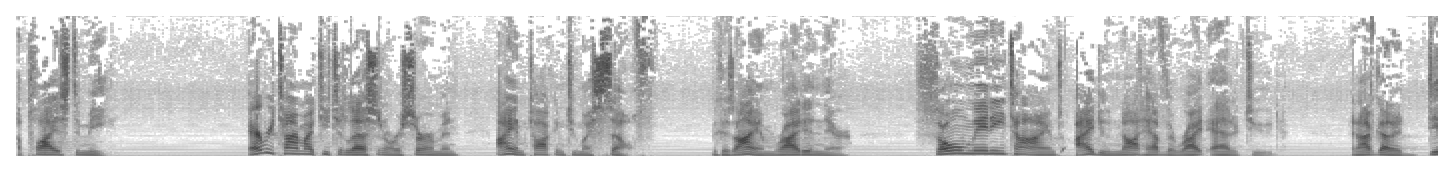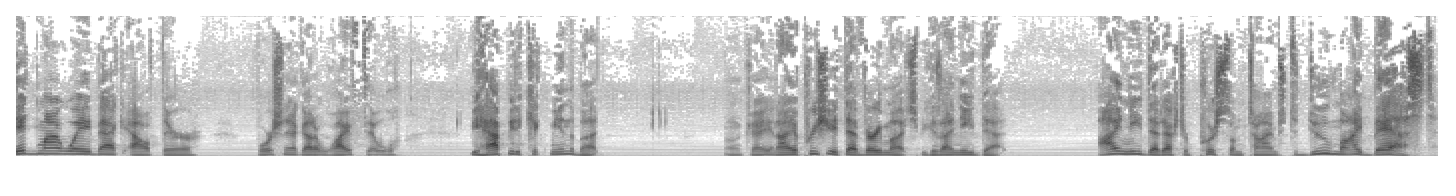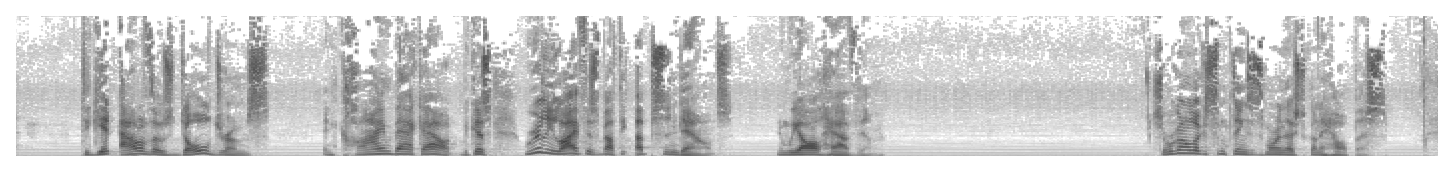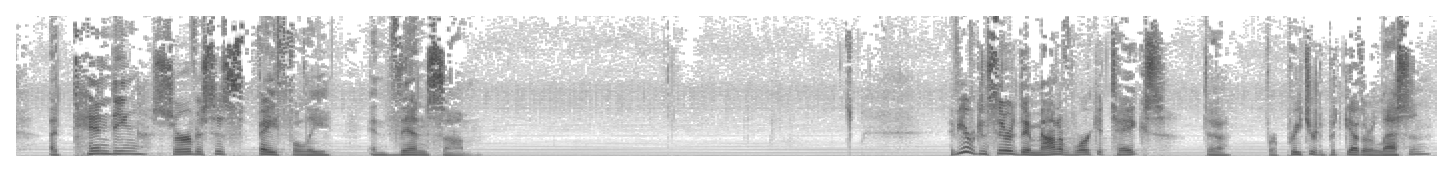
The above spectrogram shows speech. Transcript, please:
applies to me. Every time I teach a lesson or a sermon, I am talking to myself because I am right in there. So many times I do not have the right attitude. And I've got to dig my way back out there. Fortunately, I got a wife that will be happy to kick me in the butt. Okay, and I appreciate that very much because I need that. I need that extra push sometimes to do my best to get out of those doldrums and climb back out because really life is about the ups and downs, and we all have them. So we're going to look at some things this morning that's going to help us. Attending services faithfully and then some. Have you ever considered the amount of work it takes to, for a preacher to put together a lesson?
